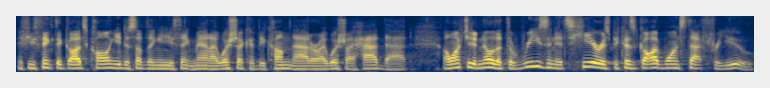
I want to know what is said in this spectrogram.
if you think that God's calling you to something and you think, man, I wish I could become that or I wish I had that, I want you to know that the reason it's here is because God wants that for you.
